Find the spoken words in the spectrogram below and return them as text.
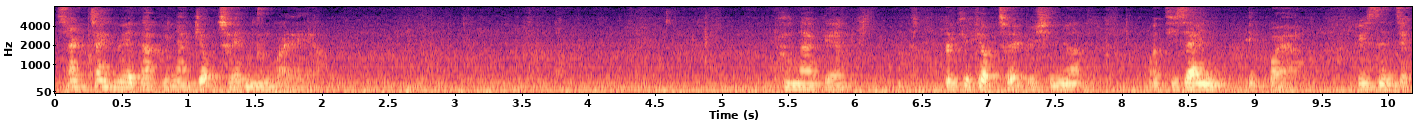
살짝 위에다 그냥 겹쳐 입는 거예요. 편하게 이렇게 겹쳐 입으시면 어, 디자인 이뻐요. 그래서 이제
